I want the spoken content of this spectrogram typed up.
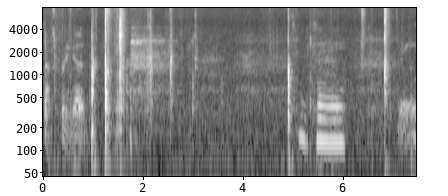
That's pretty good. 10k, 3,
